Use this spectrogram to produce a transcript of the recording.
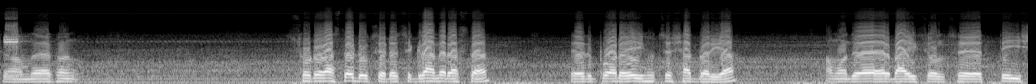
তো আমরা এখন ছোট রাস্তায় এটা হচ্ছে গ্রামের রাস্তা। এরপরেই হচ্ছে সাতবাড়িয়া। আমাদের বাইক চলছে তেইশ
